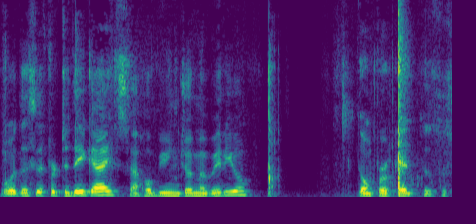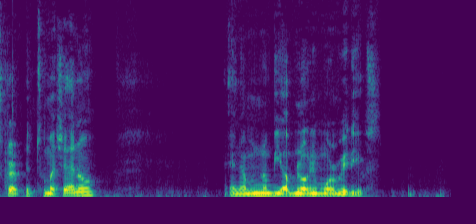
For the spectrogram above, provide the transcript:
Well, that's it for today, guys. I hope you enjoyed my video. Don't forget to subscribe to my channel. And I'm going to be uploading more videos.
